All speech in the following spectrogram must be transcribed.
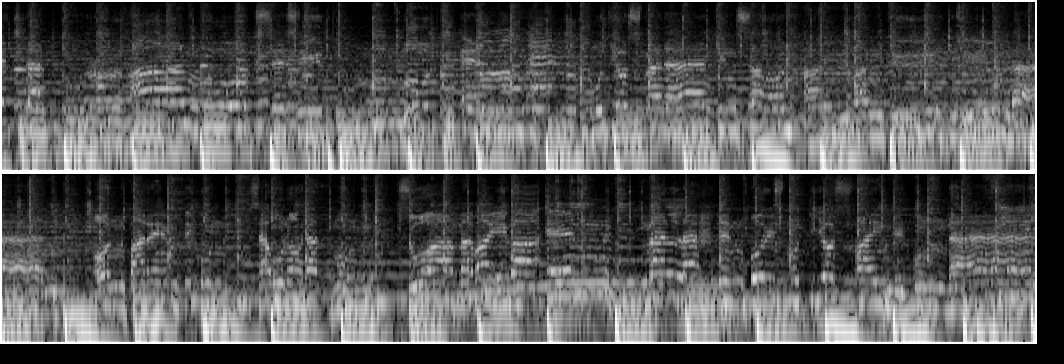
että turhaan luoksesi tullut en. Mut jos mä näenkin salon aivan tyhjillään, on parempi kun sä unohdat mun. Sua mä vaivaa en, mä lähden pois, mut jos vain lipun näen,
